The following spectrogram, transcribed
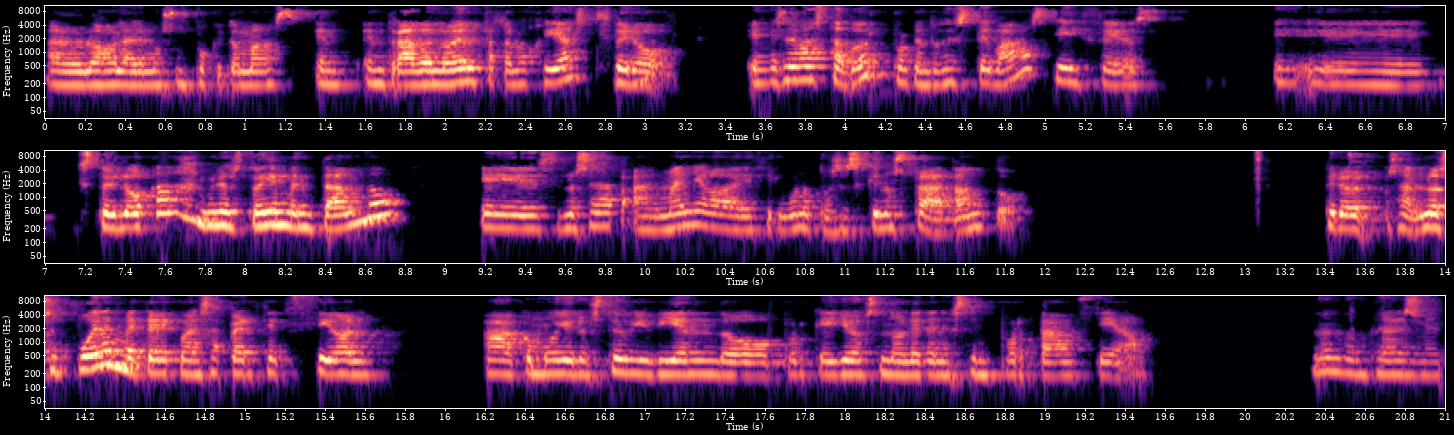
Ahora luego hablaremos un poquito más entrado ¿no? en patologías, pero es devastador porque entonces te vas y dices, eh, estoy loca, me lo estoy inventando. no sé, a mí me han llegado a decir, bueno, pues es que no es para tanto. Pero, o sea, no se pueden meter con esa percepción a cómo yo lo estoy viviendo porque ellos no le den esa importancia. ¿no? Entonces,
